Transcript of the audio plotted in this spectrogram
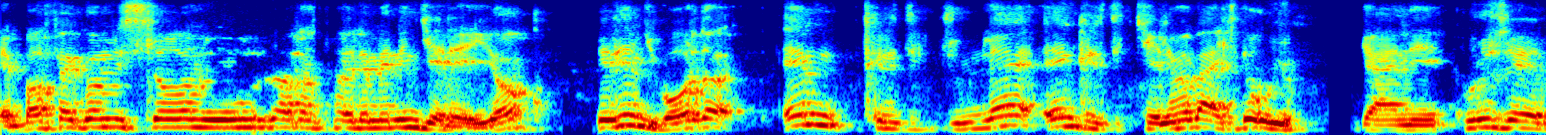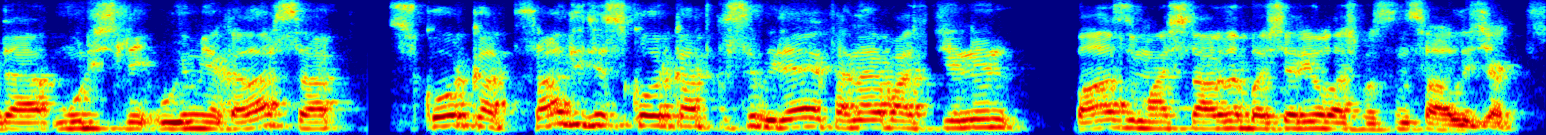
E, Buffett Gomis'le olan uyumu zaten söylemenin gereği yok. Dediğim gibi orada en kritik cümle, en kritik kelime belki de uyum. Yani Cruze ya da Muriç'le uyum yakalarsa skor kat, sadece skor katkısı bile Fenerbahçe'nin bazı maçlarda başarıya ulaşmasını sağlayacaktır.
